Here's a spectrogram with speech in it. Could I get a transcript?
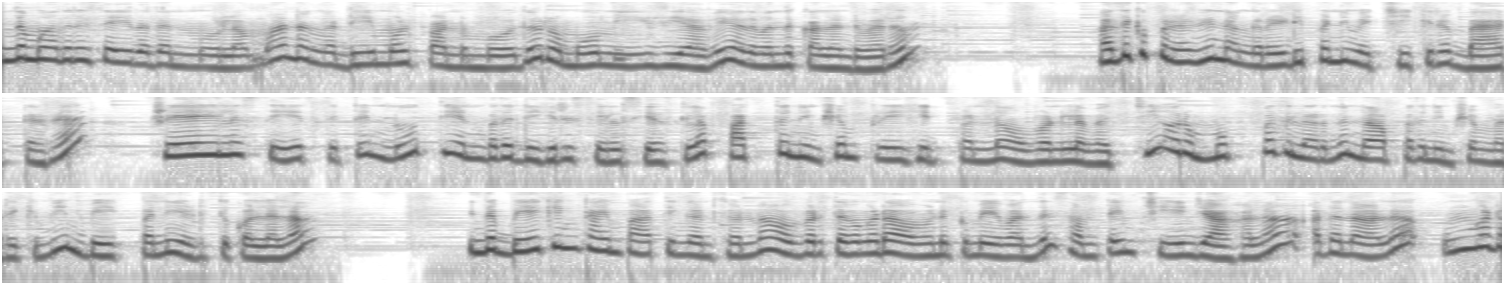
இந்த மாதிரி செய்கிறதன் மூலமாக நாங்கள் டீமோல்ட் பண்ணும்போது ரொம்பவும் ஈஸியாகவே அது வந்து கலண்டு வரும். அதுக்கு பிறகு நாங்கள் ரெடி பண்ணி வச்சிக்கிற பேட்டரை ட்ரேயில் சேர்த்துட்டு நூற்றி எண்பது டிகிரி செல்சியஸில் பத்து நிமிஷம் ப்ரீ ஹீட் பண்ண ஓவனில் வச்சு ஒரு முப்பதுலேருந்து நாற்பது நிமிஷம் வரைக்குமே பேக் பண்ணி எடுத்துக்கொள்ளலாம். இந்த பேக்கிங் டைம் பார்த்தீங்கன்னு சொன்னால் ஒவ்வொருத்தவங்களோட அவனுக்குமே வந்து சம்டைம் சேஞ்ச் ஆகலாம். அதனால் உங்களோட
